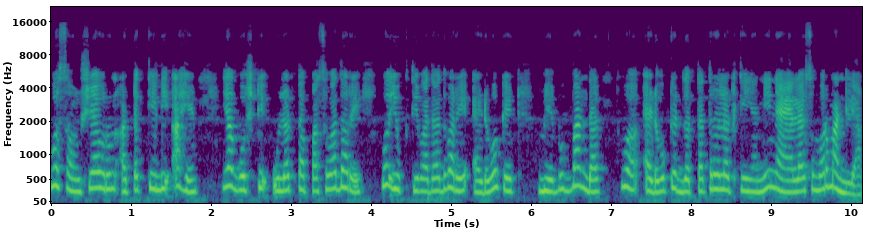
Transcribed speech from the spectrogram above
व संशयावरून अटक केली आहे या गोष्टी उलट तपासवाद्वारे व युक्तिवादाद्वारे ॲडव्होकेट मेहबूब बांदार व ॲडव्होकेट दत्तात्रय लटके यांनी न्यायालयासमोर मांडल्या.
